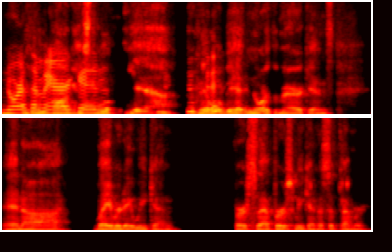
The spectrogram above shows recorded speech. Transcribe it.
North American. yeah, we'll be hitting North Americans and uh Labor Day weekend, first that first weekend of September.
